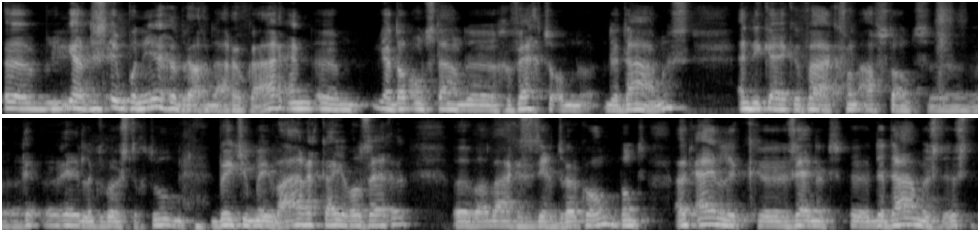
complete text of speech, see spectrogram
uh, ja, het is imponeergedrag naar elkaar. En uh, ja, dan ontstaan de gevechten om de dames. En die kijken vaak van afstand re redelijk rustig toe. Een beetje meewarig kan je wel zeggen. waar maken ze zich druk om? Want uiteindelijk zijn het de dames dus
